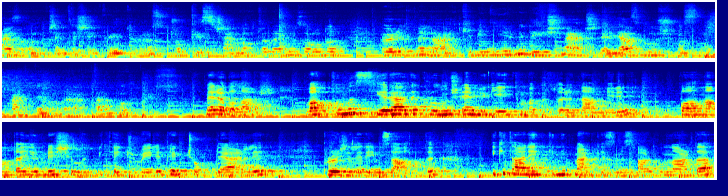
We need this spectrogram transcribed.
her zaman için teşekkür ediyoruz. Çok kesişen noktalarımız oldu. Öğretmen Ağı 2020 Değişim Elçileri Yaz Buluşması'nın partneri olarak da mutluyuz. Merhabalar. Vakfımız yerelde kurulmuş en büyük eğitim vakıflarından biri. Bu anlamda 25 yıllık bir tecrübeyle pek çok değerli projelere imza attık. İki tane etkinlik merkezimiz var. Bunlar da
